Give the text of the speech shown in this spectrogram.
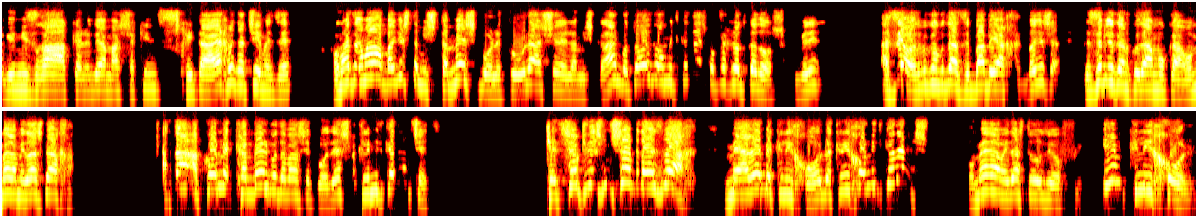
נגיד מזרק, אני יודע מה, שכין סחיטה, איך מקדשים את זה? אומרת הגמרא, ברגע שאתה משתמש בו לפעולה של המשכן, באותו רגע הוא מתקדש, הוא הופך להיות קדוש, מבינים? אז זהו, זה בדיוק הנקודה, זה בא ביחד. ש... וזה בדיוק הנקודה העמוקה. אומר המדרש ככה, אתה הכל מקבל בו דבר של קודש, הכלי מתקדשת. כשם קידש משה בית המזבח, מערה בכלי חול, וכלי חול מתקדש. אומר המדרש, תראו איזה יופי. אם כלי חול,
